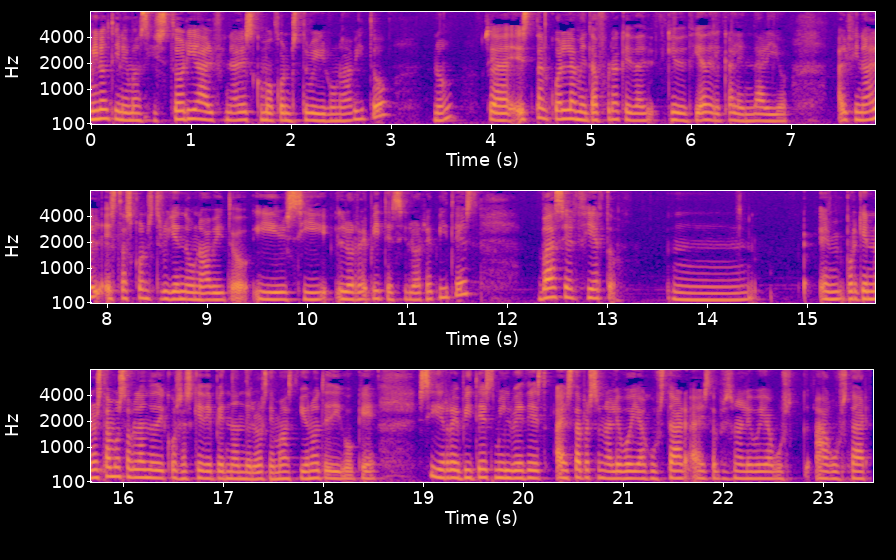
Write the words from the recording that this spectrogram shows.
mí no tiene más historia, al final es como construir un hábito, ¿no? O sea, es tal cual la metáfora que, que decía del calendario. Al final estás construyendo un hábito y si lo repites y lo repites, va a ser cierto. Mm, em, porque no estamos hablando de cosas que dependan de los demás. Yo no te digo que si repites mil veces a esta persona le voy a gustar, a esta persona le voy a, a gustar,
